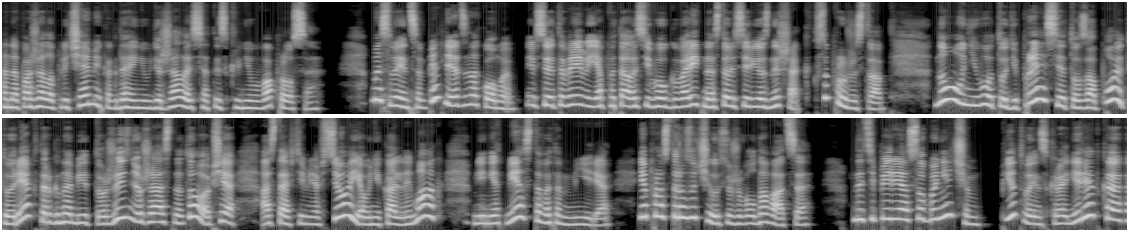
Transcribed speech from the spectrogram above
Она пожала плечами, когда я не удержалась от искреннего вопроса. Мы с Вейнсом пять лет знакомы, и все это время я пыталась его уговорить на столь серьезный шаг, к супружеству. Но у него то депрессия, то запой, то ректор гнобит, то жизнь ужасна, то вообще оставьте меня все, я уникальный маг, мне нет места в этом мире. Я просто разучилась уже волноваться. Да теперь и особо нечем. Пьет Вейнс крайне редко,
